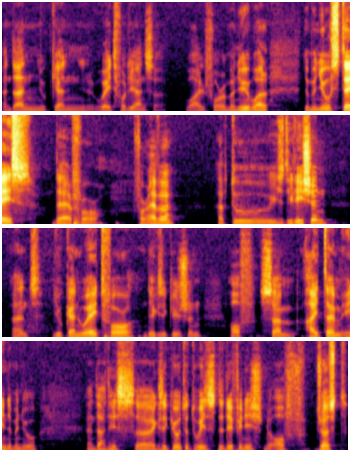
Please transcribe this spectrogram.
and then you can wait for the answer. While for a menu, well, the menu stays there for forever up to its deletion, and you can wait for the execution of some item in the menu. And that is uh, executed with the definition of just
